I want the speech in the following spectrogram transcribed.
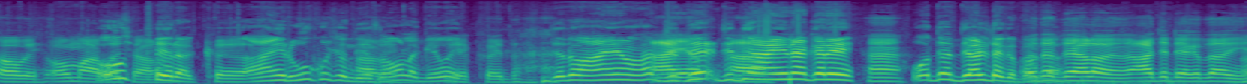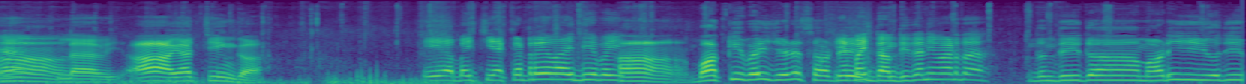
ਆਵੇ ਉਹ ਮਾਰ ਲਾ ਛਾਲ। ਉੱਥੇ ਰੱਖ ਐਂ ਰੂਹ ਕੁਝ ਹੁੰਦੀ ਸੌਂ ਲੱਗੇ ਓਏ। ਦੇਖੋ ਇੱਧਰ। ਜਦੋਂ ਆਏ ਹੁੰਦਾ ਆਏ ਜਿੱਦੇ ਜਿੱਦੇ ਆਏ ਨਾ ਕਰੇ ਹਾਂ। ਉਹਦੇ ਦਿਲ ਡਿੱਗ ਪੈਂਦਾ। ਉਹਦੇ ਦਿਲ ਹੋ ਅੱਜ ਡਿੱਗਦਾ ਹੈ। ਹਾਂ। ਲੈ ਵੀ ਆ ਆ ਗਿਆ ਝਿੰਗਾ। ਇਹ ਆ ਬਈ ਚੈੱਕ ਟਰੇ ਵੱਜਦੀ ਆ ਬਈ। ਹਾਂ ਬਾਕੀ ਬਾਈ ਜਿਹੜੇ ਸਾਡੇ ਇਹ ਬਈ ਦੰਦੀ ਤਾਂ ਨਹੀਂ ਵੜਦਾ ਦੰਦੀ ਤਾਂ ਮਾੜੀ ਜੀ ਉਹਦੀ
